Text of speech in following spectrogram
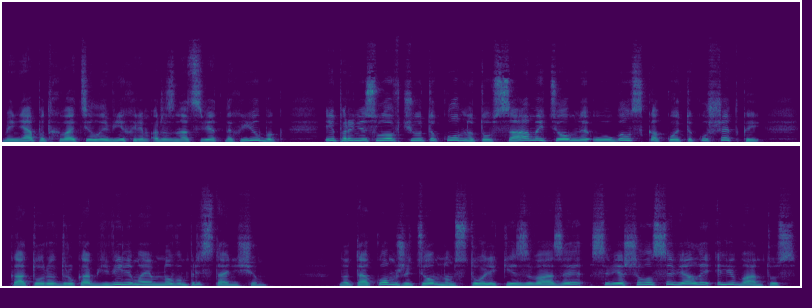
Меня подхватило вихрем разноцветных юбок и пронесло в чью-то комнату в самый темный угол с какой-то кушеткой, которую вдруг объявили моим новым пристанищем. На таком же темном столике из вазы свешивался вялый элевантус,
